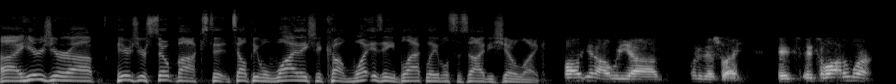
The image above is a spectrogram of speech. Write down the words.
Uh, here's your uh, here's your soapbox to tell people why they should come. What is a Black Label Society show like? Well, you know, we uh, put it this way: it's it's a lot of work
